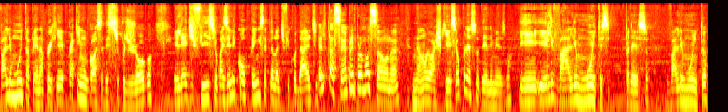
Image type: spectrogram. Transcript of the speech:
vale muito a pena, porque pra quem gosta desse tipo de jogo, ele é difícil, mas ele compensa pela dificuldade. Ele tá sempre em promoção, né? Não, eu acho que esse é o preço dele mesmo. E, e ele vale muito esse preço. Vale muito.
